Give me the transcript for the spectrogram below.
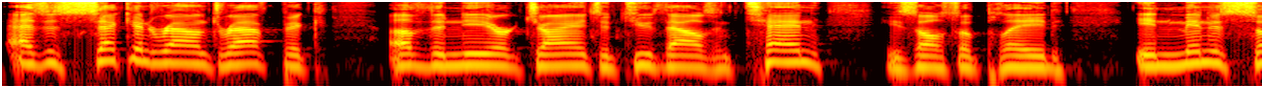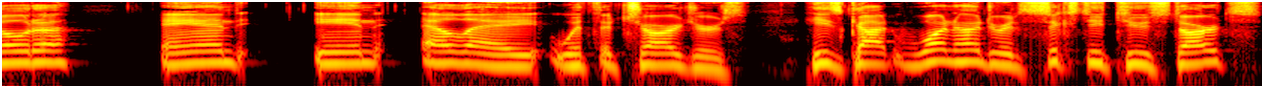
as a second round draft pick of the New York Giants in 2010. He's also played in Minnesota and in LA with the Chargers. He's got 162 starts,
